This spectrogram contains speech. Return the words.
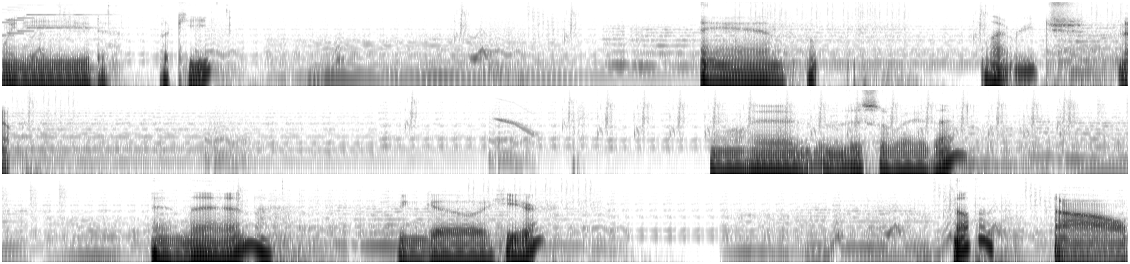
we need a key. And... Oh, that reach? No. We'll head this away then. And then we can go here. Nothing? Oh.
